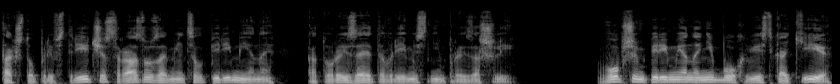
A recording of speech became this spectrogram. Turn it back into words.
так что при встрече сразу заметил перемены — которые за это время с ним произошли. В общем, перемены не бог весть какие,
